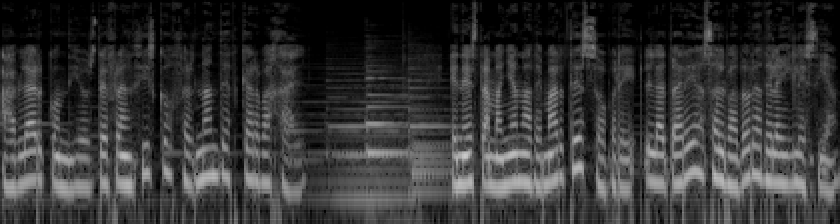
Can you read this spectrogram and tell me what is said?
Hablar con Dios de Francisco Fernández Carvajal. En esta mañana de martes sobre la tarea salvadora de la Iglesia.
